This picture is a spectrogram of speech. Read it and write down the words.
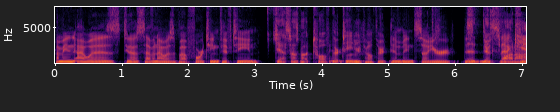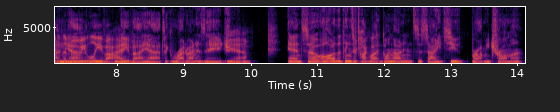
I mean, I was 2007. I was about 14, 15. yeah, so I was about 12, 13. You're 13. 12, 13. I mean, so you're this, It- there's that kid in the yeah. movie Levi. Levi, yeah, it's like right around his age. Yeah. And so a lot of the things they're talking about going on in society too brought me trauma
